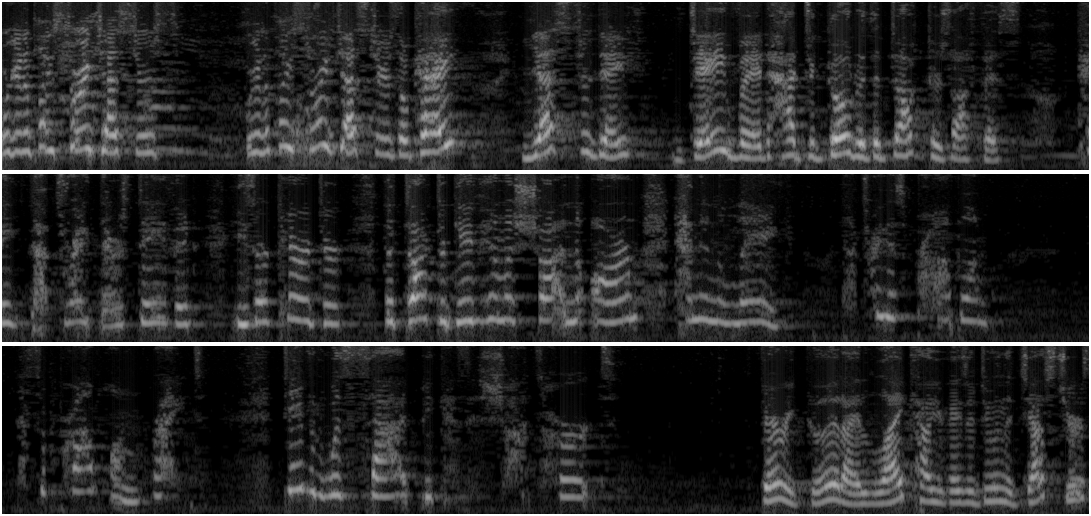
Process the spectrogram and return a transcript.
we're going to play story gestures. We're going to play story gestures, okay? Yesterday, David had to go to the doctor's office. Okay, that's right, there's David. He's our character. The doctor gave him a shot in the arm and in the leg. That's right, his problem. That's the problem, right? David was sad because his shots hurt. Very good. I like how you guys are doing the gestures.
